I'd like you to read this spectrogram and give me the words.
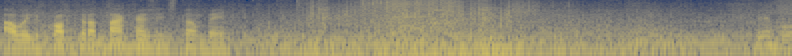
Ah, o helicóptero ataca a gente também. Ferrou.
